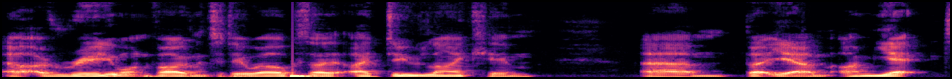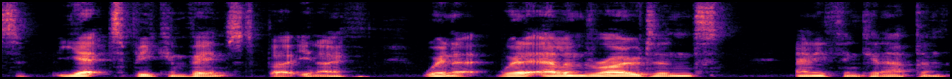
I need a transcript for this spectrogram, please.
Uh, I really want Wagner to do well because I, I, do like him. Um, but yeah, I'm, I'm, yet to, yet to be convinced. But you know, we're at, we're at Elland Road and anything can happen.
